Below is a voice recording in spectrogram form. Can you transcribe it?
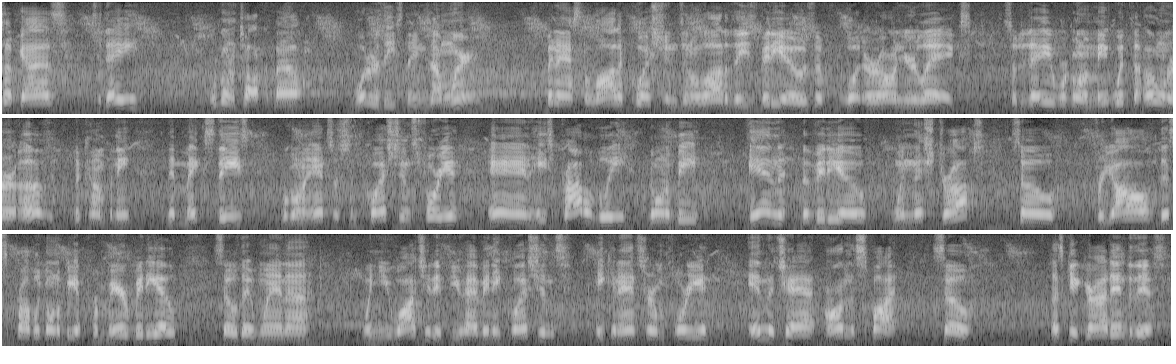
What's up guys? Today we're going to talk about what are these things I'm wearing. I've been asked a lot of questions in a lot of these videos of what are on your legs. So today we're going to meet with the owner of the company that makes these. We're going to answer some questions for you and he's probably going to be in the video when this drops. So for y'all, this is probably going to be a premiere video so that when uh, when you watch it, if you have any questions, he can answer them for you in the chat on the spot. So let's get right into this.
